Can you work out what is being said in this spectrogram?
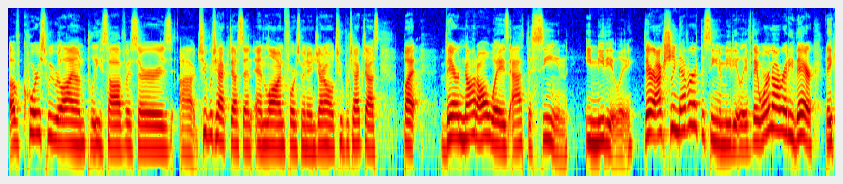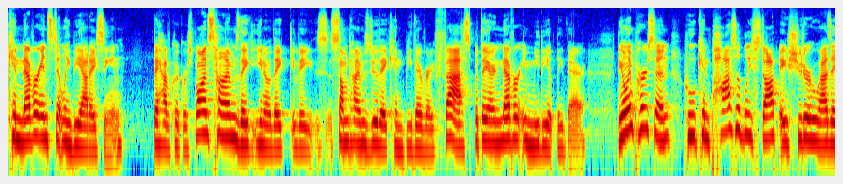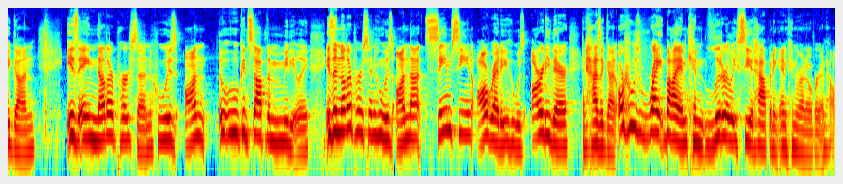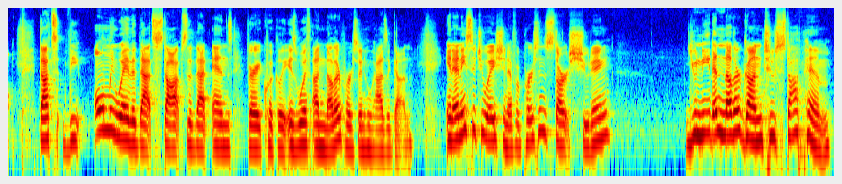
of course, we rely on police officers uh, to protect us and, and law enforcement in general to protect us, but they're not always at the scene immediately. They're actually never at the scene immediately. If they weren't already there, they can never instantly be at a scene. They have quick response times. They, you know, they they sometimes do. They can be there very fast, but they are never immediately there. The only person who can possibly stop a shooter who has a gun is another person who is on who can stop them immediately is another person who is on that same scene already who was already there and has a gun or who's right by and can literally see it happening and can run over and help. That's the only way that that stops that that ends very quickly is with another person who has a gun. In any situation if a person starts shooting you need another gun to stop him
